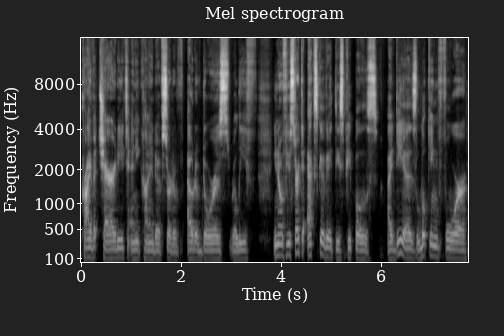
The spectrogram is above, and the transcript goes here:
private charity to any kind of sort of out of doors relief. You know, if you start to excavate these people's ideas looking for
